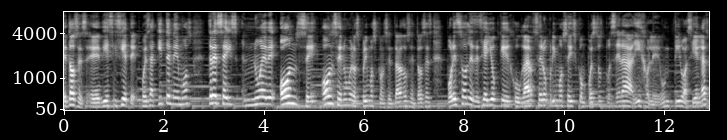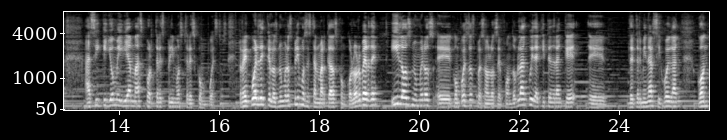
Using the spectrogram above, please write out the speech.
Entonces, 17. Eh, pues aquí tenemos 3, 6, 9, 11. 11 números primos concentrados. Entonces, por eso les decía yo que jugar 0 primos 6 compuestos, pues era, híjole, un tiro a ciegas. Así que yo me iría más por 3 primos 3 compuestos. Recuerden que los números primos están marcados con color verde. Y los números eh, compuestos, pues son los de fondo blanco. Y de aquí tendrán que... Eh, determinar si juegan con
